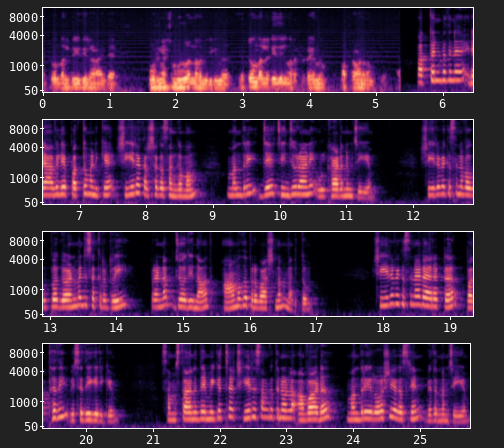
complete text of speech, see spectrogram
ഏറ്റവും നല്ല രീതിയിലാണ് അതിന്റെ കോർഡിനേഷൻ മുഴുവൻ നടന്നിരിക്കുന്നത്. ഏറ്റവും നല്ല രീതിയിൽ നടക്കട്ടെ എന്നും മാത്രമാണ് നമുക്ക് പത്തൊൻപതിന് രാവിലെ പത്തു മണിക്ക് ക്ഷീര കർഷക സംഗമം മന്ത്രി ജെ ചിഞ്ചുറാണി ഉദ്ഘാടനം ചെയ്യും. ക്ഷീരവികസന വകുപ്പ് ഗവൺമെന്റ് സെക്രട്ടറി പ്രണബ് ജ്യോതിനാഥ് ആമുഖ പ്രഭാഷണം നടത്തും. ക്ഷീരവികസന ഡയറക്ടർ പദ്ധതി വിശദീകരിക്കും. സംസ്ഥാനത്തെ മികച്ച ക്ഷീരസംഘത്തിനുള്ള അവാർഡ് മന്ത്രി റോഷി അഗസ്റ്റിൻ വിതരണം ചെയ്യും.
